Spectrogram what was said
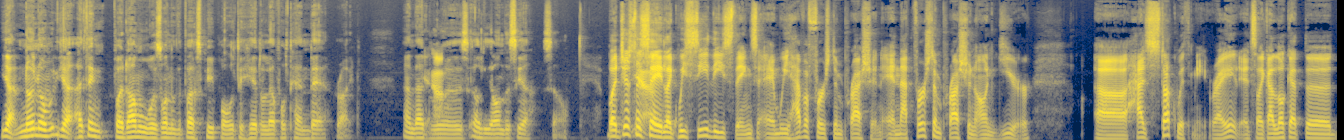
Yeah, no, no, yeah. I think Badamu was one of the first people to hit a level ten there, right? And that yeah. was early on this year. So, but just to yeah. say, like we see these things and we have a first impression, and that first impression on gear uh, has stuck with me, right? It's like I look at the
